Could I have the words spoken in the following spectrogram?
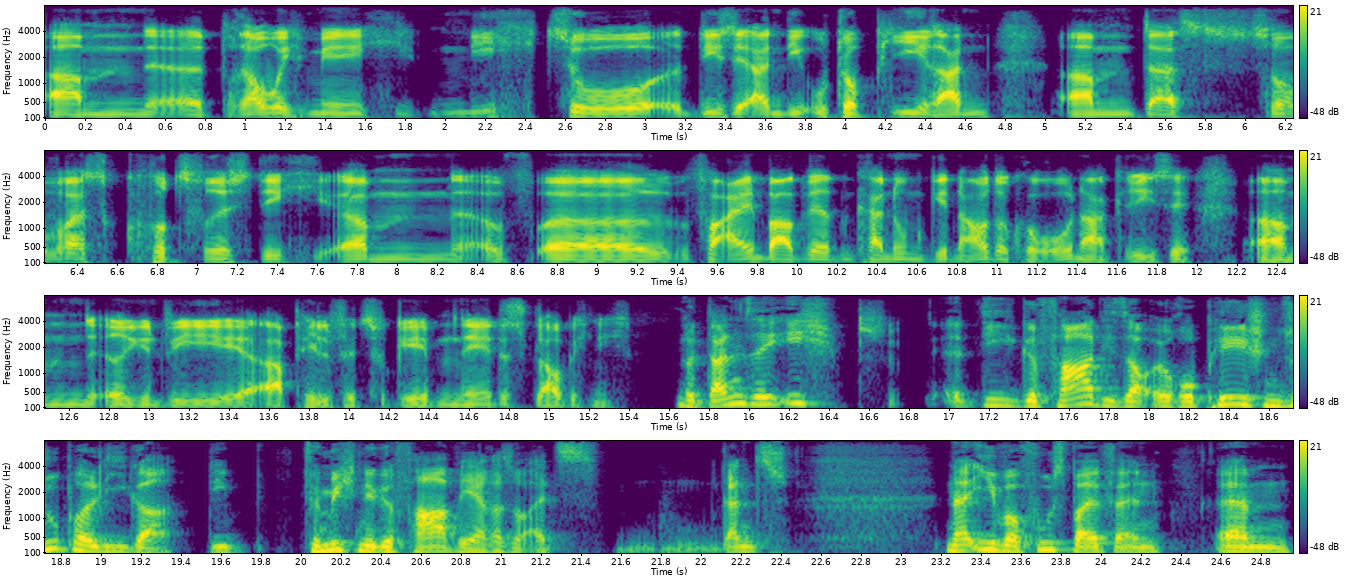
ähm, äh, traue ich mich nicht zu diese an die Utopie ran, ähm, dass sowas kurzfristig ähm, äh, vereinbart werden kann, um genau der Corona-Krise ähm, irgendwie Abhilfe zu geben. Nee, das glaube ich nicht. Nur dann sehe ich die Gefahr dieser europäischen Superliga, die für mich eine Gefahr wäre, so als ganz naiver Fußballfan, ähm,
